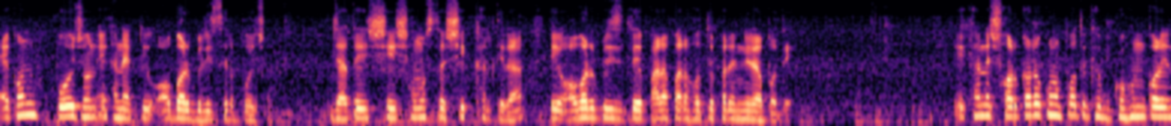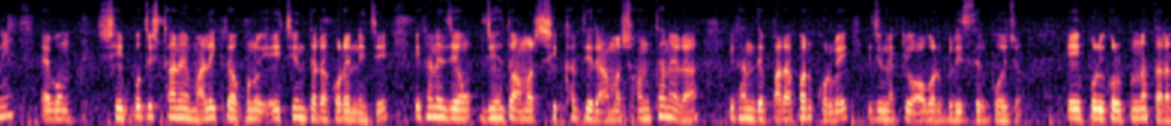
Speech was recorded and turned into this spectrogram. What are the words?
এখন প্রয়োজন এখানে একটি ওভারব্রিজের প্রয়োজন, যাতে সেই সমস্ত শিক্ষার্থীরা এই ওভারব্রিজ দিয়ে পারাপার হতে পারে নিরাপদে। এখানে সরকারও কোনো পদক্ষেপ গ্রহণ করেনি এবং সেই প্রতিষ্ঠানের মালিকরাও কোনো এই চিন্তাটা করেনি যে এখানে যে যেহেতু আমার শিক্ষার্থীরা, আমার সন্তানেরা এখান দিয়ে পারাপার করবে এই জন্য একটি ওভারব্রিজের প্রয়োজন। এই পরিকল্পনা তারা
